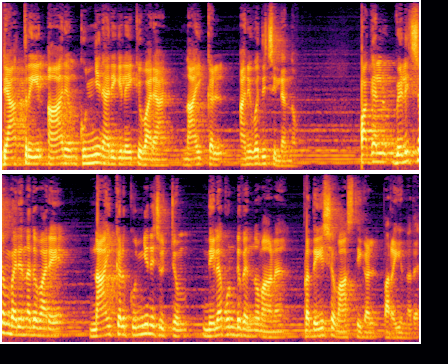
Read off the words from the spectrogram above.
രാത്രിയിൽ ആരും കുഞ്ഞിനരികിലേക്ക് വരാൻ നായ്ക്കൾ അനുവദിച്ചില്ലെന്നും. പകൽ വെളിച്ചം വരുന്നത് വരെ നായ്ക്കൾ കുഞ്ഞിനു ചുറ്റും നിലകൊണ്ടുവെന്നുമാണ് പ്രദേശവാസികൾ പറയുന്നത്.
